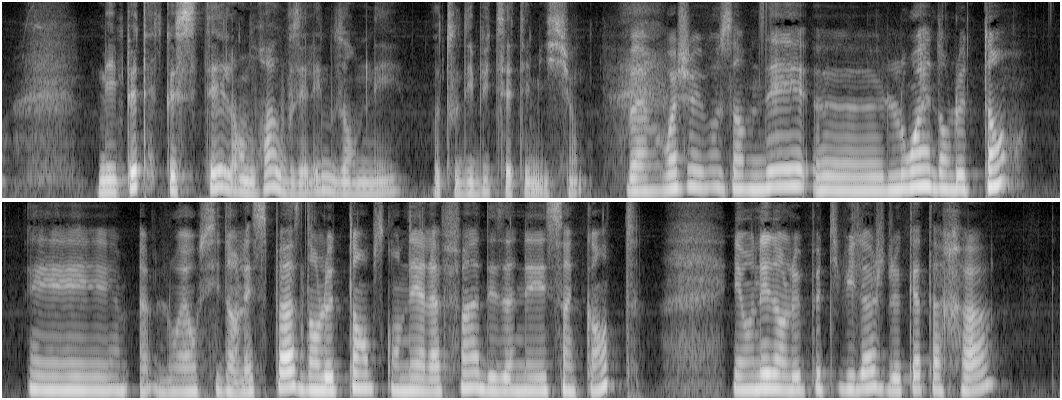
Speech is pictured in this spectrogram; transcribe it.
mais peut-être que c'était l'endroit où vous allez nous emmener au tout début de cette émission. Ben, moi, je vais vous emmener euh, loin dans le temps et loin aussi dans l'espace. Dans le temps, parce qu'on est à la fin des années 50 et on est dans le petit village de Katacha,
